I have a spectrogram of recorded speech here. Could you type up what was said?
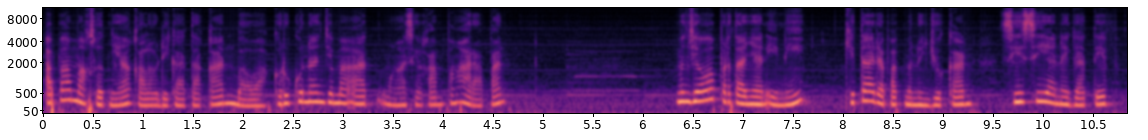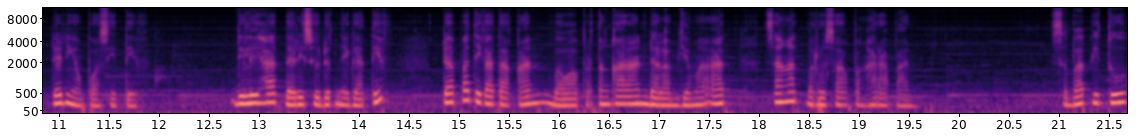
Apa maksudnya kalau dikatakan bahwa kerukunan jemaat menghasilkan pengharapan? Menjawab pertanyaan ini, kita dapat menunjukkan sisi yang negatif dan yang positif. Dilihat dari sudut negatif, dapat dikatakan bahwa pertengkaran dalam jemaat sangat merusak pengharapan. Sebab itu,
